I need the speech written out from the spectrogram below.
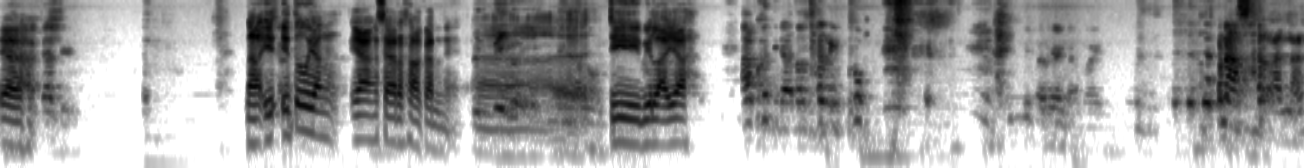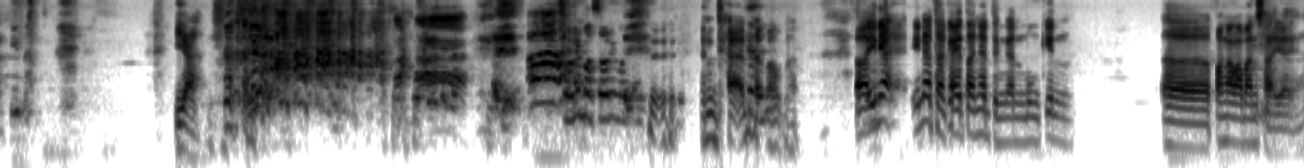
ya. Nah, itu yang yang saya rasakan ya. Di wilayah Aku tidak tertarik bu. Penasaran nanti. ya. sorry mas, sorry mas. Enggak, enggak apa-apa. Eh, ini ini ada kaitannya dengan mungkin eh, pengalaman saya ya.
